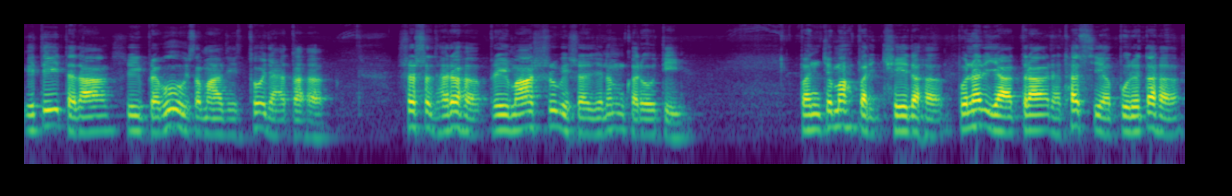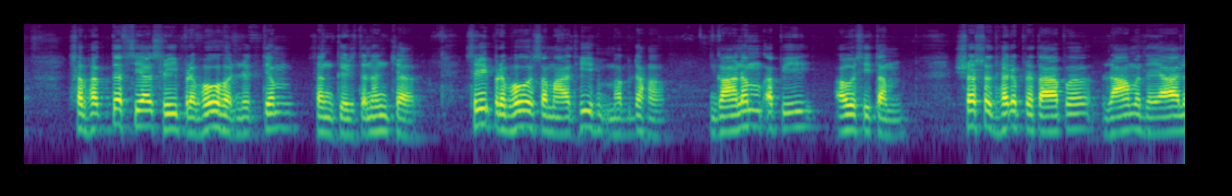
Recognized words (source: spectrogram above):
इति तदा श्रीप्रभुः समाधिस्थो जातः। शशधरः प्रेमाश्रुविसर्जनं करोति। पंचम परिच्छेद, पुनर्यात्रा रथस्य पुरतः सभक्त श्री प्रभो नृत्य संकीर्तन श्री प्रभो समाधि मग्न। गानम अपि अवसित शशधर प्रताप रामदयाल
